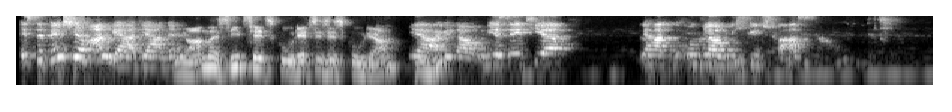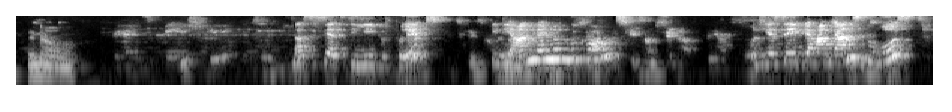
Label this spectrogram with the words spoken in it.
ist der Bildschirm angehört, ja, ne? Ja, man sieht es jetzt gut. Jetzt ist es gut, ja? Ja, mhm. genau. Und ihr seht hier, wir hatten unglaublich viel Spaß. Genau. Das ist jetzt die liebe Brit, die die Anwendung bekommt. Und ihr seht, wir haben ganz bewusst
